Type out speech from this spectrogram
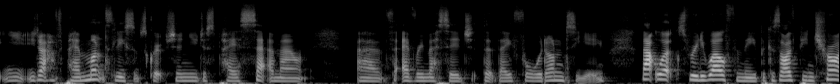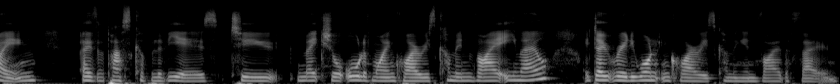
you, you, don't have to pay a monthly subscription; you just pay a set amount. Uh, for every message that they forward on to you. That works really well for me because I've been trying over the past couple of years to make sure all of my inquiries come in via email. I don't really want inquiries coming in via the phone.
